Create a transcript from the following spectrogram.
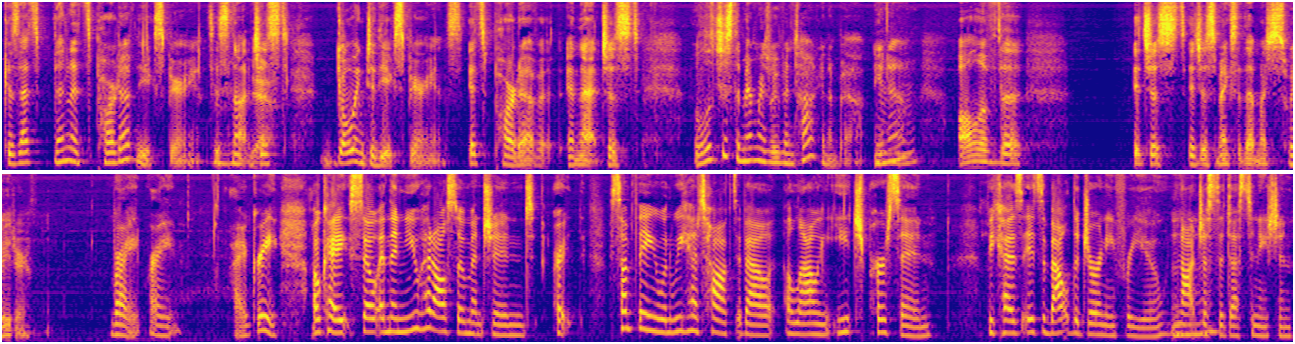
because that's then it's part of the experience. It's mm-hmm. not Yeah. just going to the experience; it's part of it, and that just well, it's just the memories we've been talking about. You know, mm-hmm. all of the it just it just makes it that much sweeter. Right, right. I agree. Okay, so and then you had also mentioned uh, something when we had talked about allowing each person because it's about the journey for you, not just the destination,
